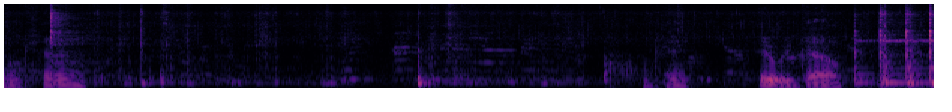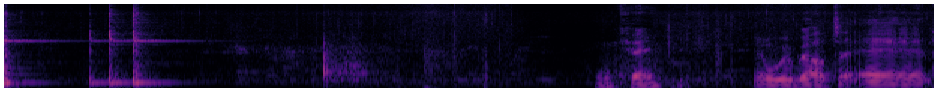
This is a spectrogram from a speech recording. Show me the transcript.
Okay. Okay, here we go. Okay. And we're about to add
